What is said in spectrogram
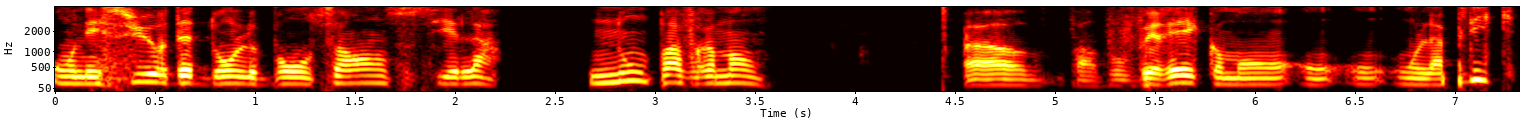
on est sûr d'être dans le bon sens aussi et là. Non pas vraiment. Enfin, vous verrez comment on, on l'applique.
